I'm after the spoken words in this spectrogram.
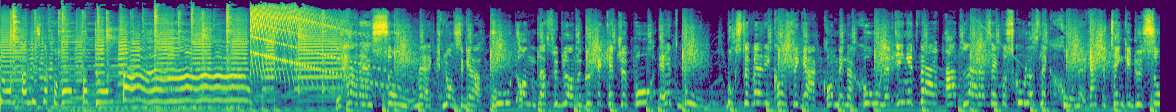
Jompa, lyssna på Hoppa sång med knasiga ord om glass, choklad och gurka, ketchup på ett bord. Bokstäver i konstiga kombinationer, inget värt att lära sig på skolans lektioner. Kanske tänker du så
